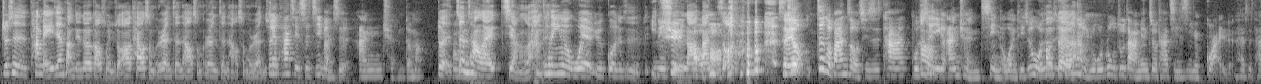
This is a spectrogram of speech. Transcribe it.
就是他每一间房间都会告诉你说，哦，他有什么认证，他有什么认证，他有什么认证。所以它其实基本是安全的吗？对，正常来讲啦，但是因为我也遇过，就是一去然后搬走，所以这个搬走其实它不是一个安全性的问题，就是我是说，那你如果入住大里面，就他其实是一个怪人，还是他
